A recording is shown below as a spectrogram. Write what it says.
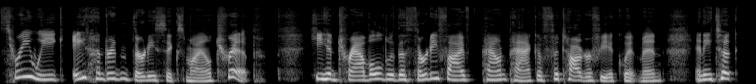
three week, 836 mile trip. He had traveled with a 35 pound pack of photography equipment, and he took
